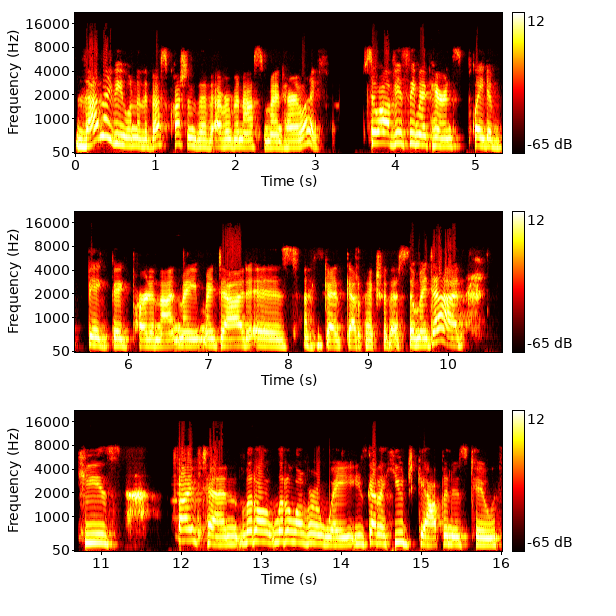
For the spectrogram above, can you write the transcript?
That might be one of the best questions I've ever been asked in my entire life so obviously my parents played a big big part in that. My my dad is you guys got to picture this. So my dad he's 5'10 little little overweight he's got a huge gap in his tooth.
